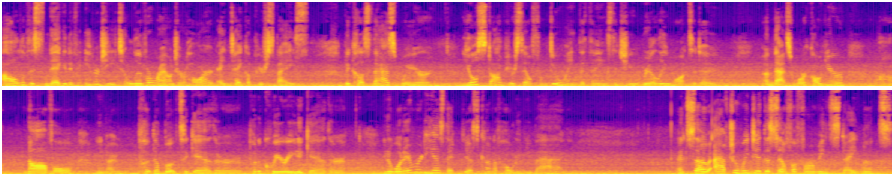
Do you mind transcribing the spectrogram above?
all of this negative energy to live around your heart and take up your space because that's where you'll stop yourself from doing the things that you really want to do. And that's work on your um, novel, you know, put a book together, put a query together, you know, whatever it is that just kind of holding you back. And so after we did the self affirming statements,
